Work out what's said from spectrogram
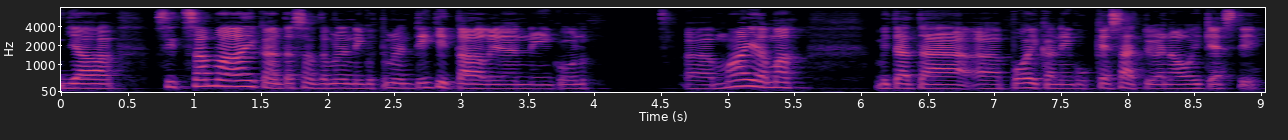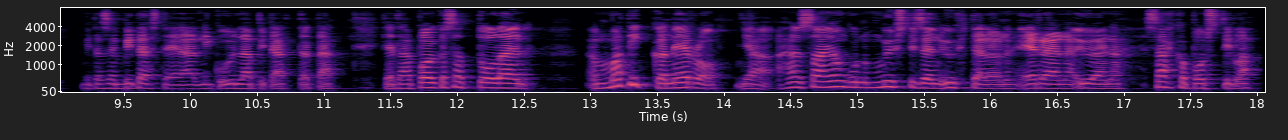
ja sitten samaan aikaan tässä on tämmöinen niinku, digitaalinen niinku, maailma, mitä tämä poika niinku, kesätyönä oikeasti, mitä sen pitäisi tehdä niinku, ylläpitää tätä. Ja tämä poika sattuu olemaan Matikka Nero, ja hän saa jonkun mystisen yhtälön eräänä yönä sähköpostilla,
